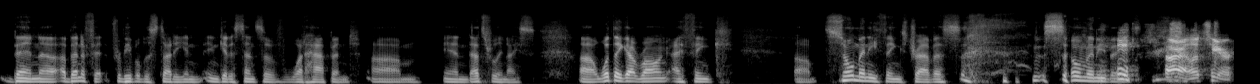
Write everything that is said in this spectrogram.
been a, benefit for people to study and, and, get a sense of what happened. Um, and that's really nice. Uh, what they got wrong i think uh, so many things travis so many things All right, let's hear.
